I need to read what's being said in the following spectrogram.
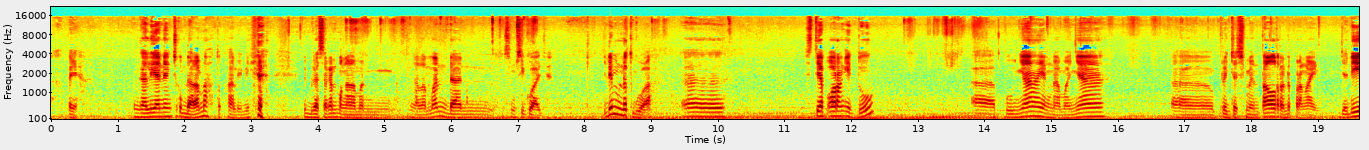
apa ya penggalian yang cukup dalam lah untuk hal ini. Berdasarkan pengalaman pengalaman dan asumsi gue aja. Jadi menurut gue uh, setiap orang itu uh, punya yang namanya uh, prejudgmental terhadap orang lain. Jadi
